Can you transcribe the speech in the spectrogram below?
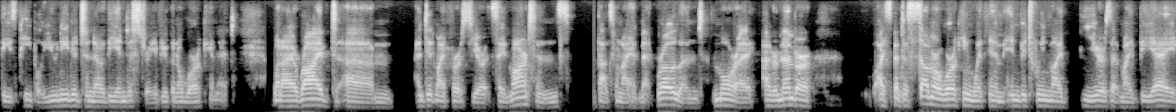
these people. You needed to know the industry if you're going to work in it. When I arrived um, and did my first year at St. Martin's, that's when I had met Roland Mouret. I remember I spent a summer working with him in between my years at my BA.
